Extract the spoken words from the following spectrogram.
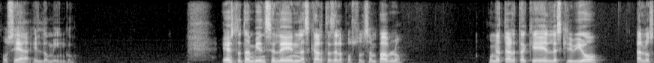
o sea, el domingo. Esto también se lee en las cartas del apóstol San Pablo, una carta que él escribió a los,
